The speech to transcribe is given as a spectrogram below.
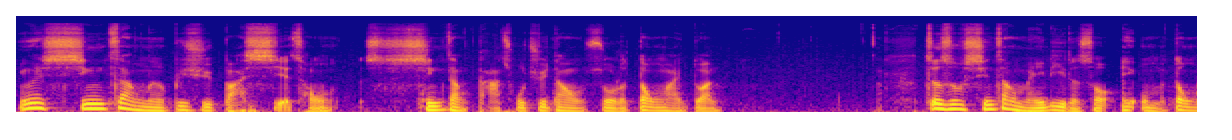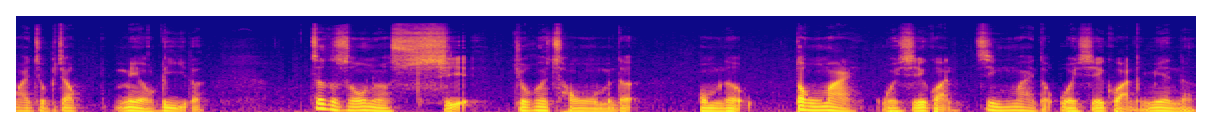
因为心脏呢必须把血从心脏打出去到所有的动脉端，这时候心脏没力的时候，诶、欸，我们动脉就比较没有力了。这个时候呢，血就会从我们的我们的。动脉、微血管、静脉的微血管里面呢，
